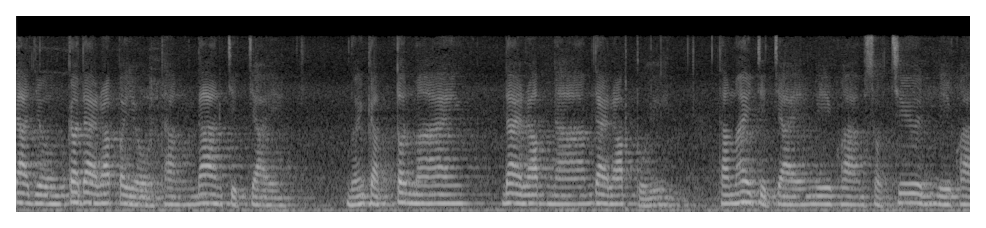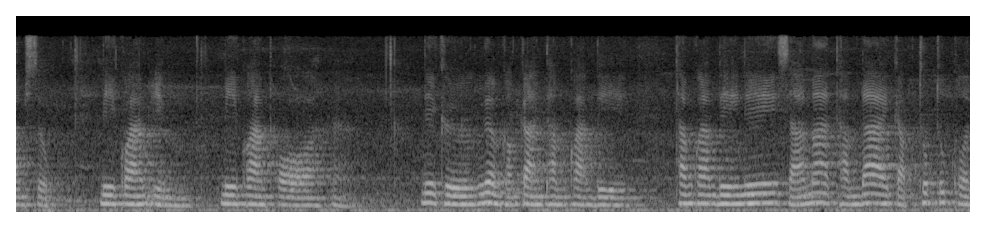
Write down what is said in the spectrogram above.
ญาติโยมก็ได้รับประโยชน์ทางด้านจิตใจ เหมือนกับต้นไม้ ได้รับน้ำได้รับปุ๋ยทำให้จิตใจมีความสดชื่น มีความสุข มีความอิ่ม มีความพอ นี่คือเรื่องของการทำความดีทำความดีนี้สามารถทำได้กับทุกๆคน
